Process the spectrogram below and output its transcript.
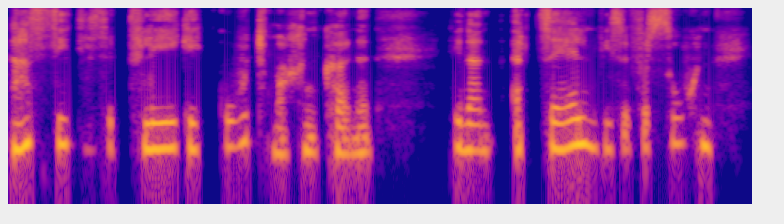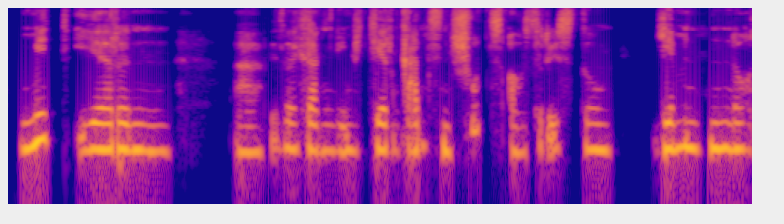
dass sie diese Pflege gut machen können, die dann erzählen, wie sie versuchen, mit ihren, äh, wie soll ich sagen, mit ihren ganzen Schutzausrüstung jemanden noch,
